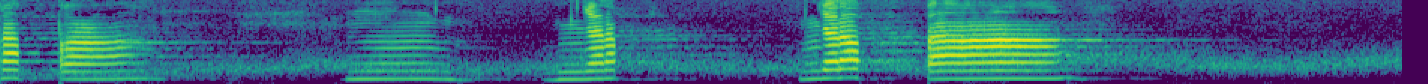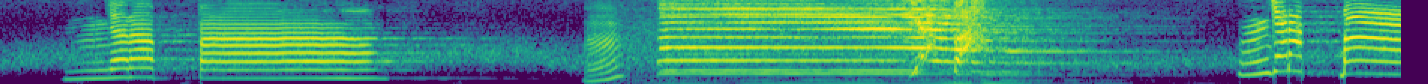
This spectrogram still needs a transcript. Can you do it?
Eh, nyarap nyarap eh, eh, hmm? nyarap nyarap nyarap. Nyarap nyarap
